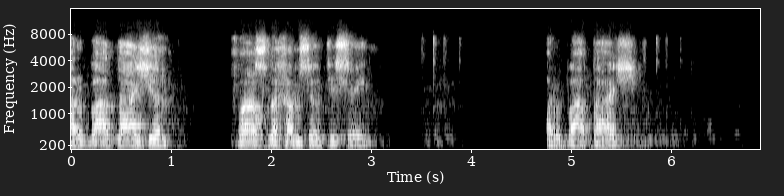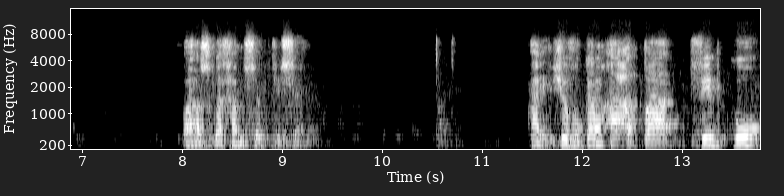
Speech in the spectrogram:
14 فاصلة 95 14 فاصلة 95 هاي شوفوا كم أعطى فيبكو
